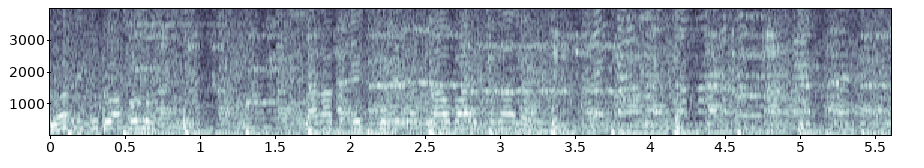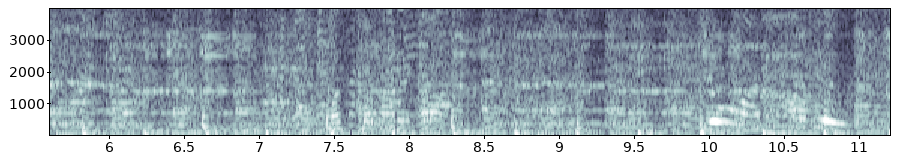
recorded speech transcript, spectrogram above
2020 Salam enjoy dan damai selalu. Pesona of you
